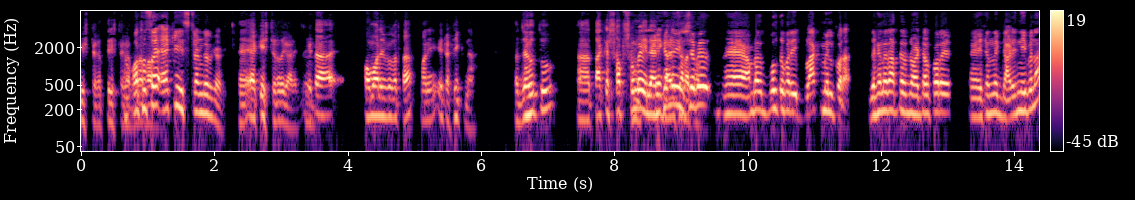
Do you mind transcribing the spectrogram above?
বিশ টাকা তিরিশ টাকা অথচ একই স্ট্যান্ডার্ড গাড়ি। হ্যাঁ, একই স্ট্যান্ডার্ড গাড়ি। এটা অমানবিকতা মানে এটা ঠিক না। যেহেতু আহ, তাকে সবসময় এখানে গাড়ি হিসেবে আহ, আমরা বলতে পারি ব্ল্যাকমেল করা। যেখানে রাতের নয়টার পরে আহ, এখানে গাড়ি নিবে না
